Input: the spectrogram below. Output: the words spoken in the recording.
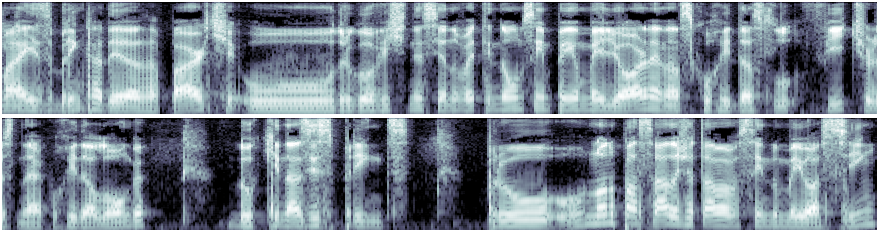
Mas brincadeira à parte, o Drogovic nesse ano vai tendo um desempenho melhor né, nas corridas features, né? Corrida longa, do que nas sprints. Pro, no ano passado já estava sendo meio assim,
